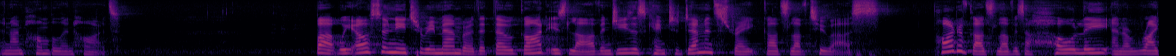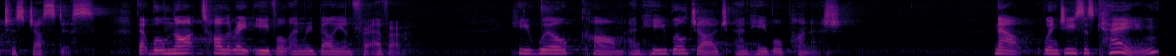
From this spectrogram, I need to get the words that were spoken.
and I'm humble in heart. But we also need to remember that though God is love and Jesus came to demonstrate God's love to us, part of God's love is a holy and a righteous justice that will not tolerate evil and rebellion forever. He will come and he will judge and he will punish. Now, when Jesus came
